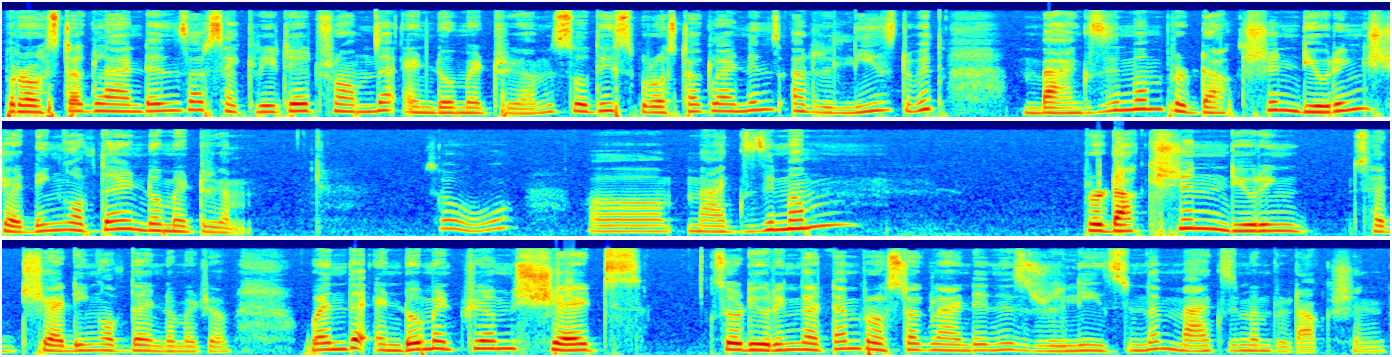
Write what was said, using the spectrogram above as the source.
prostaglandins are secreted from the endometrium. So these prostaglandins are released with maximum production during shedding of the endometrium. So uh, maximum production during shedding of the endometrium. When the endometrium sheds, so during that time prostaglandin is released in the maximum production.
